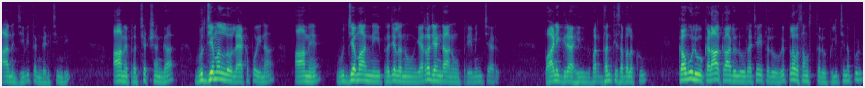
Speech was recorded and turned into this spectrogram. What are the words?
ఆమె జీవితం గడిచింది. ఆమె ప్రత్యక్షంగా ఉద్యమంలో లేకపోయినా ఆమె ఉద్యమాన్ని ప్రజలను ఎర్రజెండాను ప్రేమించారు. పాణిగ్రాహి వర్ధంతి సభలకు కవులు కళాకారులు రచయితలు విప్లవ సంస్థలు పిలిచినప్పుడు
